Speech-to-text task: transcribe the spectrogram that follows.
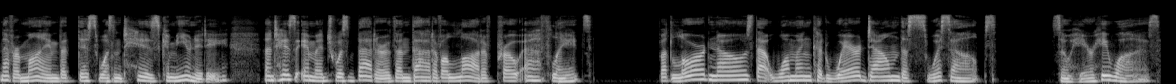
Never mind that this wasn't his community, and his image was better than that of a lot of pro athletes. But Lord knows that woman could wear down the Swiss Alps. So here he was.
